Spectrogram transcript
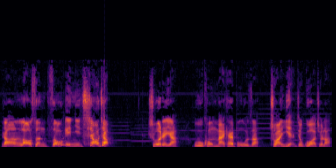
让俺老孙走给你瞧瞧。”说着呀，悟空迈开步子，转眼就过去了。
